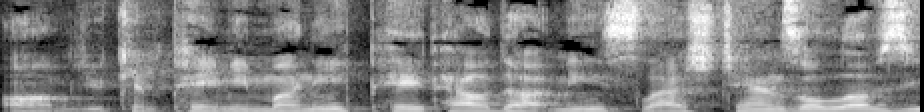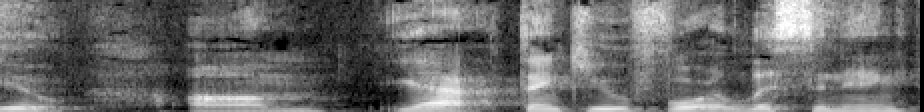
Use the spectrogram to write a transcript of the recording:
Um, you can pay me money, paypal.me slash Tansel loves you. Um, yeah, thank you for listening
